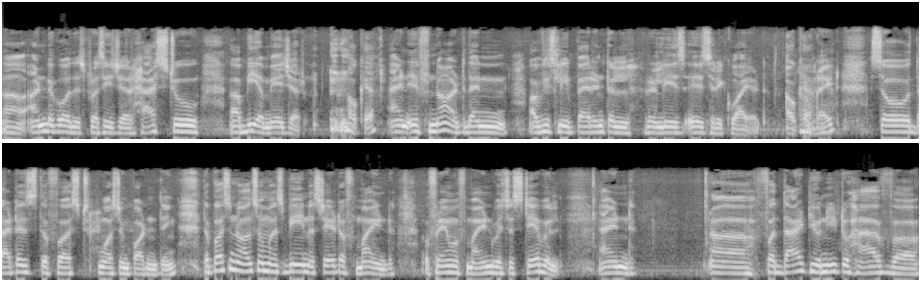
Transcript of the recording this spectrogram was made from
uh, undergo this procedure has to uh, be a major. Okay. And if not, then obviously parental release is required. Okay. Right. So that is the first most important thing. The person also must be in a state of mind, a frame of mind which is stable, and uh, for that you need to have uh,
